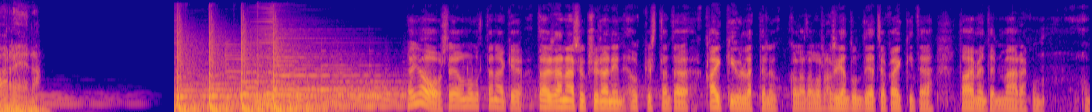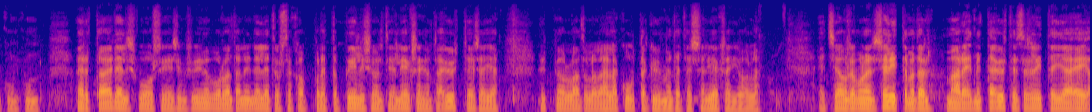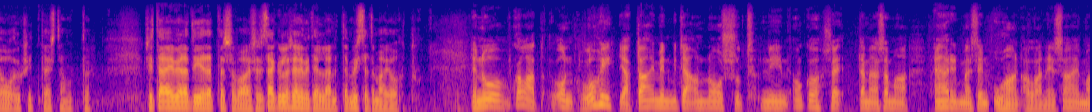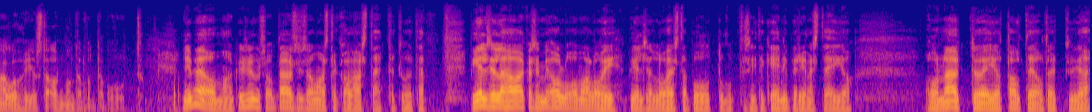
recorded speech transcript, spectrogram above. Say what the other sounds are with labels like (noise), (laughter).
Areena. No joo, se on ollut tänä, tai tänä syksynä niin oikeastaan tämä kaikki yllättänyt kalatalousasiantuntijat ja kaikki tämä taimenten määrä, kun, kun, kun vertaa edellisvuosia. Esimerkiksi viime vuodelta niin 14 kappaletta Pielisoilta ja Lieksanjoilta yhteensä ja nyt me ollaan tulla lähellä 60 tässä Lieksanjoilla. Et se on semmoinen selittämätön määrä, että mitään yhteistä selittäjää ei ole yksittäistä, mutta sitä ei vielä tiedä tässä vaiheessa. Sitä kyllä selvitellään, että mistä tämä johtuu. Ja nuo kalat on lohi ja taimen, mitä on noussut, niin onko se tämä sama äärimmäisen uhanalainen saimaan lohi, josta on monta vuotta puhuttu? Nimenomaan. Kysymys on täysin samasta kalasta. Että tuota, Pielisellähän on aikaisemmin ollut oma lohi, Pielisen lohesta puhuttu, mutta siitä geeniperimästä ei ole, ole näyttöä, ei ole talteen otettu ja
